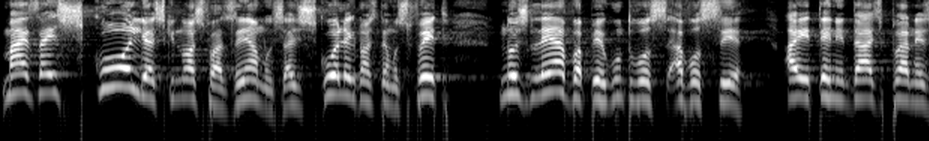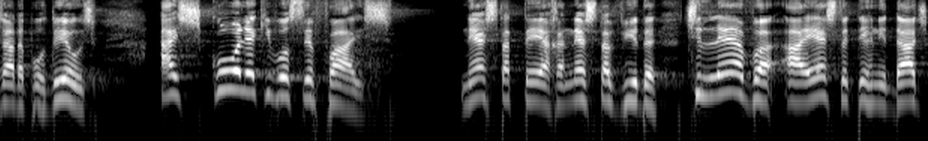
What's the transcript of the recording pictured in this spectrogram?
Mas as escolhas que nós fazemos, as escolhas que nós temos feito, nos leva, pergunto a você, à eternidade planejada por Deus. A escolha que você faz nesta terra, nesta vida, te leva a esta eternidade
